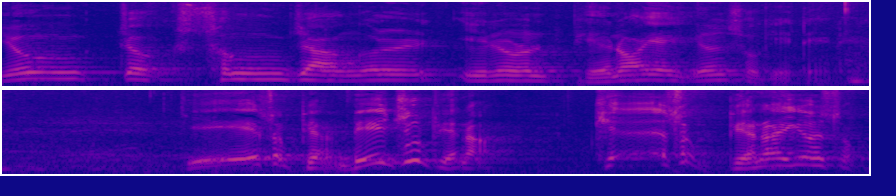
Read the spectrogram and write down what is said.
영적 성장을 이루는 변화의 연속이 돼 계속 변화 매주 변화. 계속 변화의 연속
